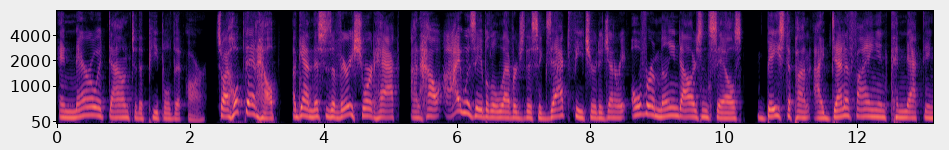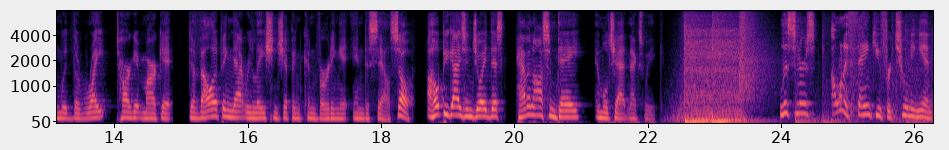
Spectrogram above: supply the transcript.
and narrow it down to the people that are. So I hope that helped. Again, this is a very short hack on how I was able to leverage this exact feature to generate over a million dollars in sales based upon identifying and connecting with the right target market, developing that relationship and converting it into sales. So I hope you guys enjoyed this. Have an awesome day, and we'll chat next week. Listeners, I want to thank you for tuning in.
